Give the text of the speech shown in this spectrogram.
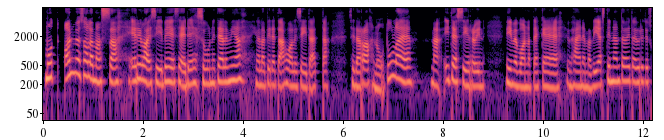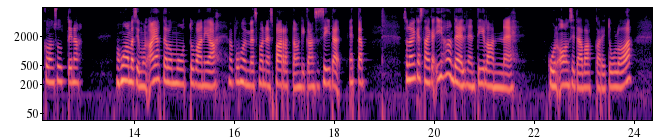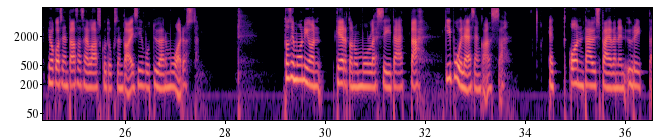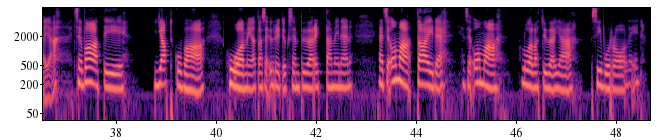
Mutta on myös olemassa erilaisia BCD-suunnitelmia, joilla pidetään huoli siitä, että sitä rahnuu tulee. Mä itse siirryin viime vuonna tekee yhä enemmän viestinnän töitä yrityskonsulttina. Mä huomasin mun ajattelun muuttuvan ja mä puhuin myös monen sparrattavankin kanssa siitä, että se on oikeastaan aika ihanteellinen tilanne, kun on sitä vakkarituloa, joko sen tasaisen laskutuksen tai sivutyön muodossa. Tosi moni on kertonut mulle siitä, että kipuilee sen kanssa, että on täyspäiväinen yrittäjä, että se vaatii jatkuvaa huomiota, se yrityksen pyörittäminen, ja että se oma taide ja se oma luova työ jää sivurooliin.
